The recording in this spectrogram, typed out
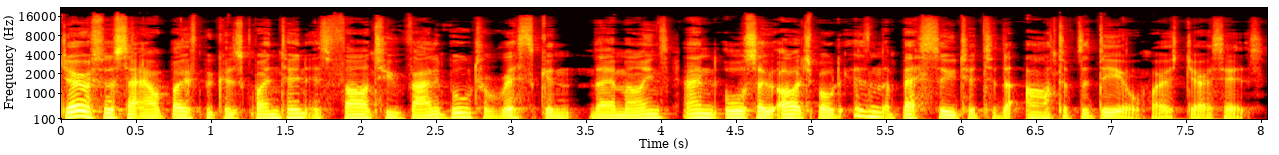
Gerris was set out both because Quentyn is far too valuable to risk in their minds, and also Archibald isn't the best suited to the art of the deal, whereas Gerris is.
